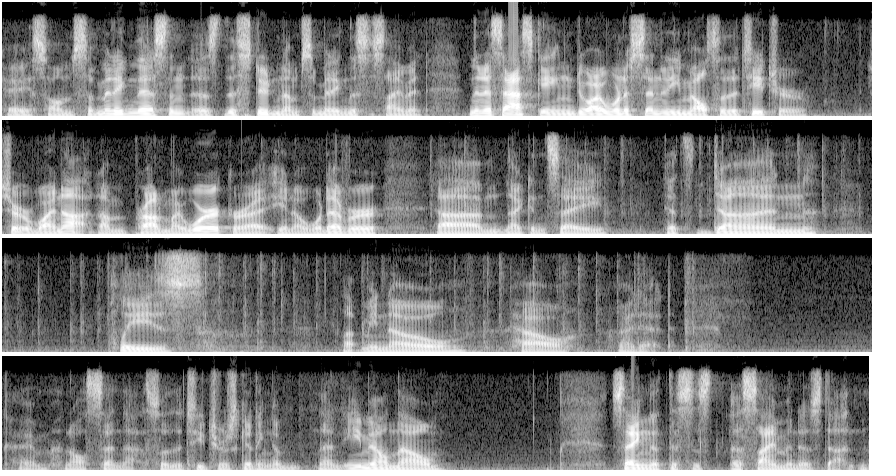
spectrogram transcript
Okay, so I'm submitting this, and as the student, I'm submitting this assignment. And then it's asking, do I want to send an email to the teacher? Sure, why not? I'm proud of my work, or I, you know, whatever. Um, I can say, it's done. Please let me know how I did. Okay, and I'll send that. So the teacher's getting a, an email now saying that this is, assignment is done.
